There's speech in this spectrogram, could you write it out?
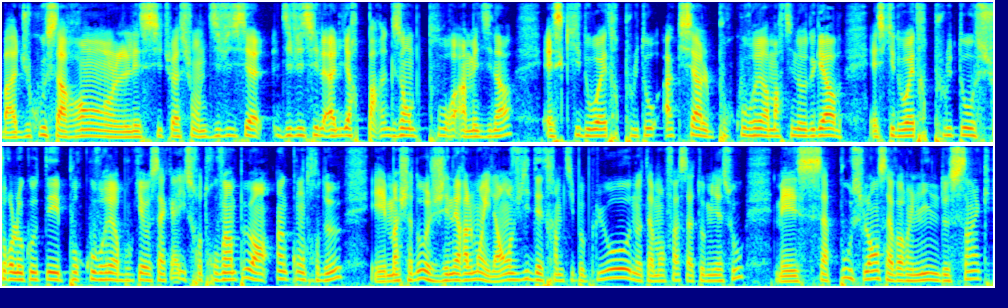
bah du coup ça rend les situations difficiles, à lire. Par exemple pour un Medina, est-ce qu'il doit être plutôt axial pour couvrir Martino Odegaard? Est-ce qu'il doit être plutôt sur le côté pour couvrir Bukayo Osaka Il se retrouve un peu en 1 contre 2 et Machado généralement il a envie d'être un petit peu plus haut, notamment face à Tomiyasu, mais ça pousse Lance à avoir une ligne de 5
